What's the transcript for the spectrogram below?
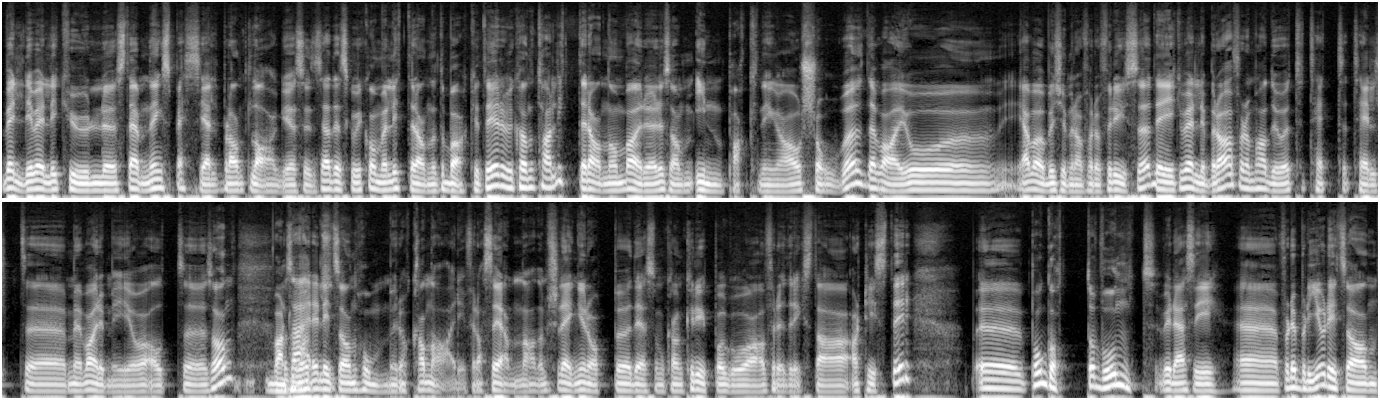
Veldig veldig kul eh, stemning, spesielt blant laget, syns jeg. Det skal vi komme litt tilbake til. Vi kan ta litt om bare liksom, innpakninga og showet. Det var jo Jeg var jo bekymra for å fryse. Det gikk veldig bra, for de hadde jo et tett telt eh, med varme i og alt eh, sånn. Og så er det litt sånn hummer og kanari fra scenen. Da. De slenger opp eh, det som kan krype og gå av Fredrikstad-artister. Eh, på godt og vondt, vil jeg si. Eh, for det blir jo litt sånn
